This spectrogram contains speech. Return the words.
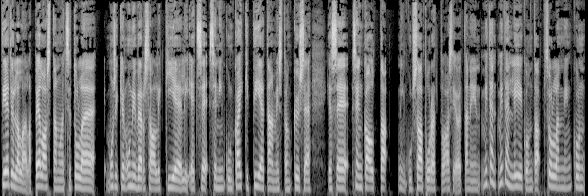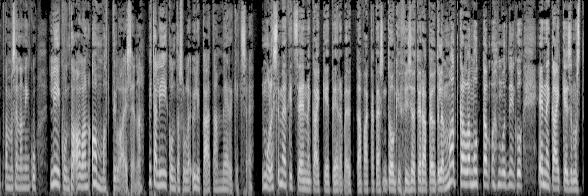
tietyllä lailla pelastanut, että se tulee, musiikki on universaali kieli, että se, se niinku kaikki tietää, mistä on kyse ja se, sen kautta niin kuin saa purettua asioita, niin miten, miten liikunta sulle niin kuin, tämmöisenä niin kuin liikunta-alan ammattilaisena, mitä liikunta sulle ylipäätään merkitsee? Mulle se merkitsee ennen kaikkea terveyttä, vaikka tässä nyt onkin fysioterapeutille matkalla, mutta, mutta niin kuin ennen kaikkea semmoista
